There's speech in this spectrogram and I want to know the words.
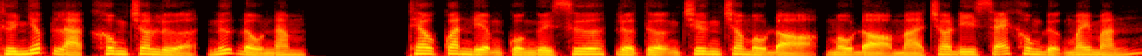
Thứ nhất là không cho lửa, nước đầu năm. Theo quan niệm của người xưa, lửa tượng trưng cho màu đỏ, màu đỏ mà cho đi sẽ không được may mắn.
